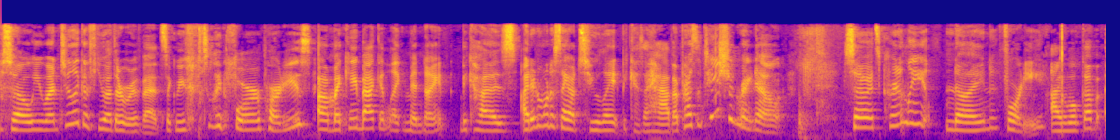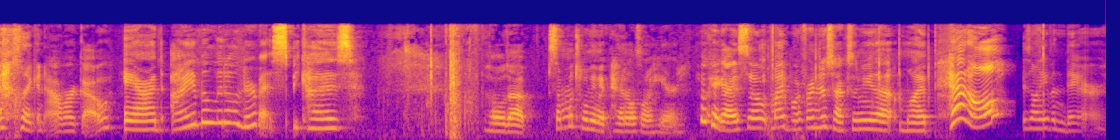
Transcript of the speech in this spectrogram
So we went to like a few other events. Like we went to like four parties. Um, I came back at like midnight because I didn't want to stay out too late because I have a presentation right now. So it's currently 9.40. I woke up like an hour ago and I am a little nervous because Hold up. Someone told me my panel's not here. Okay, guys, so my boyfriend just texted me that my panel is not even there.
